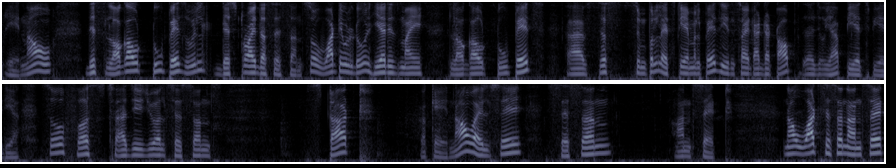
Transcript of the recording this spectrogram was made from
okay, now this logout 2 page will destroy the session. So what you will do here is my logout 2 page. Uh, just simple HTML page inside at the top uh, we have PHP area. So first as usual sessions start. Okay now I'll say session unset now what session unset?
